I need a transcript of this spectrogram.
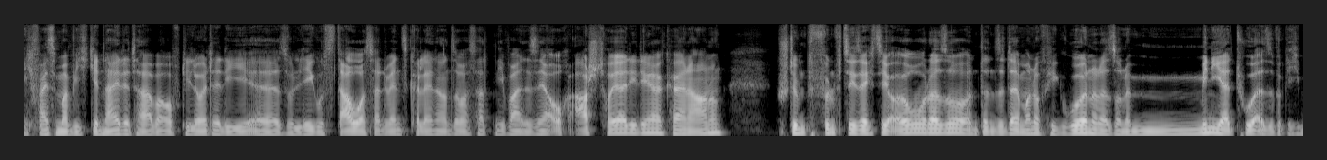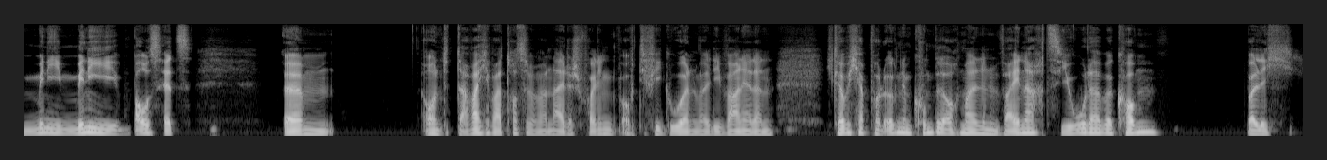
Ich weiß immer, wie ich geneidet habe auf die Leute, die äh, so Lego Star Wars Adventskalender und sowas hatten. Die waren sind ja auch arschteuer, die Dinger, keine Ahnung. Bestimmt 50, 60 Euro oder so. Und dann sind da immer nur Figuren oder so eine Miniatur, also wirklich mini, mini Bausets. Ähm, und da war ich aber trotzdem immer neidisch, vor allem auf die Figuren, weil die waren ja dann. Ich glaube, ich habe von irgendeinem Kumpel auch mal einen Weihnachts-Yoda bekommen, weil ich,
